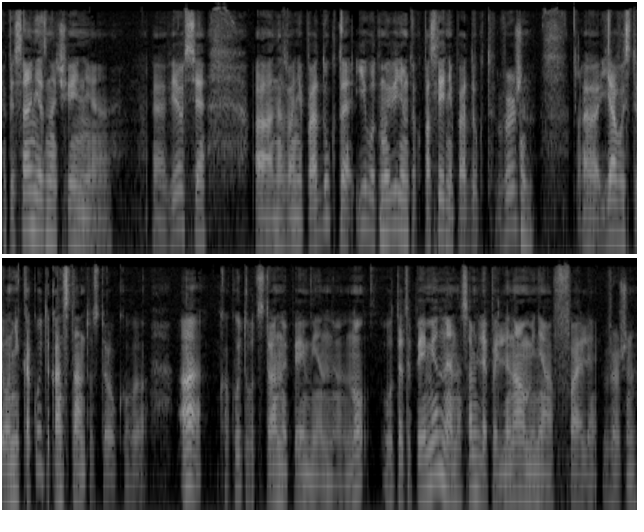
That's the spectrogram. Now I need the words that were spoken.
описание значения, э, версия, название продукта. И вот мы видим только последний продукт version. Я выставил не какую-то константу строковую, а какую-то вот странную переменную. Ну, вот эта переменная на самом деле определена у меня в файле version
